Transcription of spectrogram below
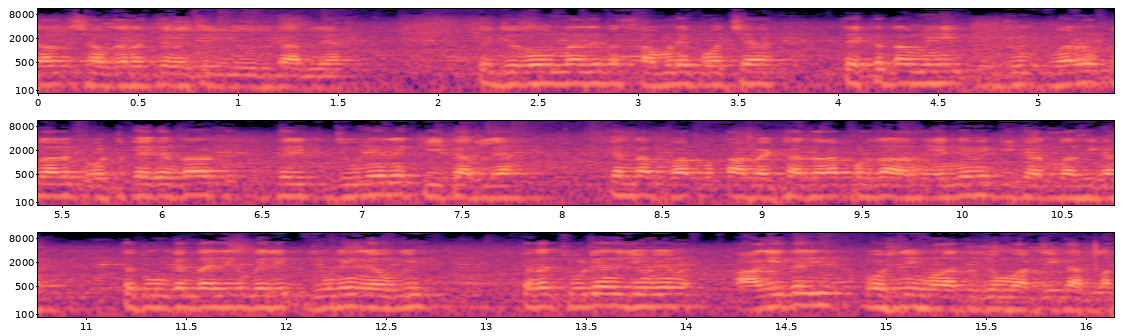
ਗਲਤ ਸ਼ਬਦਾਂ ਦੇ ਵਿੱਚ ਯੂਜ਼ ਕਰ ਲਿਆ। ਤੇ ਜਦੋਂ ਉਹਨਾਂ ਦੇ ਮੈਂ ਸਾਹਮਣੇ ਪਹੁੰਚਿਆ, ਤੇ ਇੱਕਦਮ ਹੀ ਜੂ- ਵਰੁਣ ਕਲਰਕ ਉੱਠ ਕੇ ਕਹਿੰਦਾ, ਤੇਰੀ ਜੂਨੀਅਰ ਨੇ ਕੀ ਕਰ ਲਿਆ? ਕਹਿੰਦਾ, ਬ- ਪਤਾ ਬੈਠਾ ਤੇਰਾ ਪ੍ਰਧਾਨ, ਇਹਨੇ ਵੀ ਕੀ ਕਰਨਾ ਸੀਗਾ? ਤੇ ਤੂੰ ਕਹਿੰਦਾ ਜੀ ਮੇਰੀ ਯੂਨੀਅਨ ਆਊਗੀ। ਕਹਿੰਦਾ, ਚੂੜੀਆਂ ਦੀ ਯੂਨੀਅਨ ਆ ਗਈ ਤੇਰੀ, ਕੁਛ ਨਹੀਂ ਹੋਣਾ, ਤੂੰ ਜੋ ਮਰਜ਼ੀ ਕਰ ਲਾ।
